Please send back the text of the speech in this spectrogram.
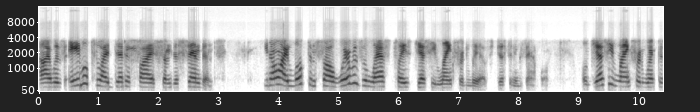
I was able to identify some descendants. You know, I looked and saw where was the last place Jesse Langford lived, just an example. Well, Jesse Langford went to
